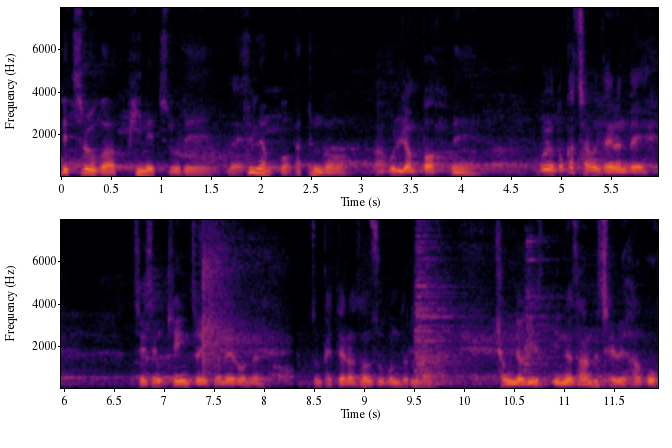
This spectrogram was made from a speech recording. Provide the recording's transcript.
내추럴과 비내추럴의 네. 훈련법 같은 거. 아, 훈련법? 네. 훈련 똑같이 하면 되는데 제 생- 개인적인 견해로는 좀 베테랑 선수분들이나 경력이 있는 사람들 제외하고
